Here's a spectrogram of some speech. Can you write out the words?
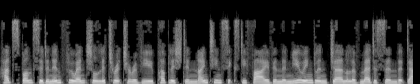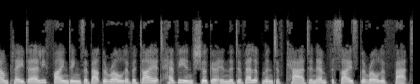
had sponsored an influential literature review published in 1965 in the New England Journal of Medicine that downplayed early findings about the role of a diet heavy in sugar in the development of CAD and emphasized the role of fat.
